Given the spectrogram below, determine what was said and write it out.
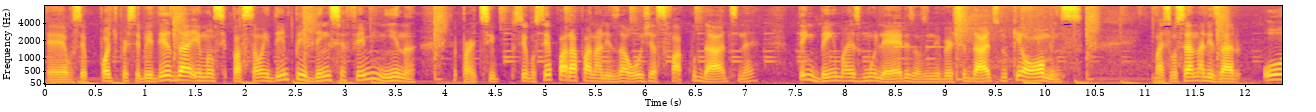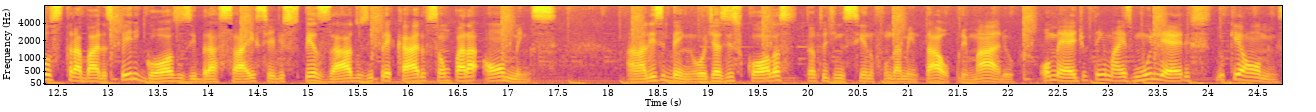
é, você pode perceber desde a emancipação, a independência feminina. Você se você parar para analisar hoje as faculdades, né, tem bem mais mulheres nas universidades do que homens. Mas se você analisar os trabalhos perigosos e braçais, serviços pesados e precários são para homens. Analise bem, hoje as escolas, tanto de ensino fundamental, primário ou médio, têm mais mulheres do que homens.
